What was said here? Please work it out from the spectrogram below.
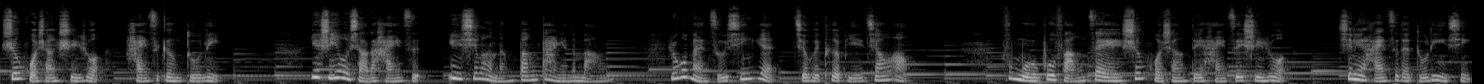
生活上示弱，孩子更独立。越是幼小的孩子，越希望能帮大人的忙。如果满足心愿，就会特别骄傲。父母不妨在生活上对孩子示弱，训练孩子的独立性。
